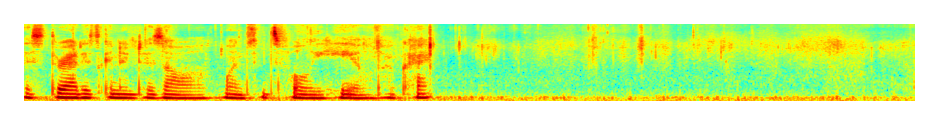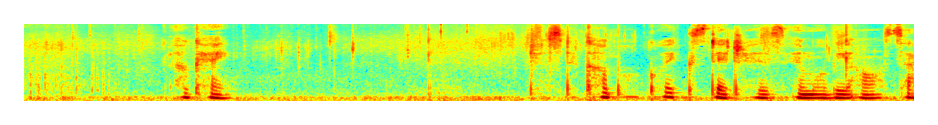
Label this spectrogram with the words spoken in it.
this thread is going to dissolve once it's fully healed, okay? Okay. Just a couple quick stitches and we'll be all set.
